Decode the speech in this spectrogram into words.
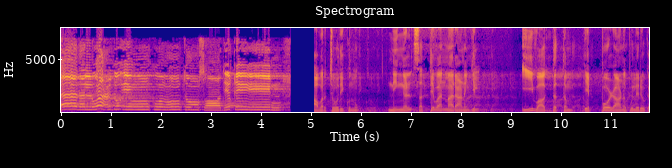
هذا الوعد إن كنتم صادقين അവർ ചോദിക്കുന്നു നിങ്ങൾ സത്യവാൻമാരാണെങ്കിൽ ഈ വാഗ്ദത്തം എപ്പോഴാണ് പുലരുക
